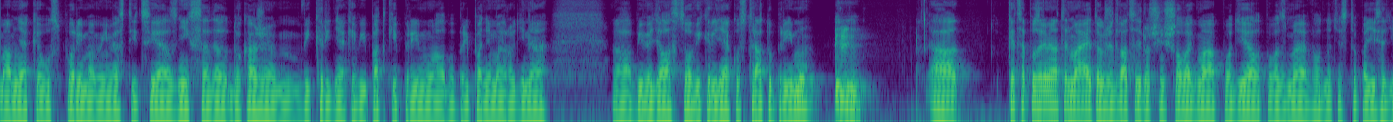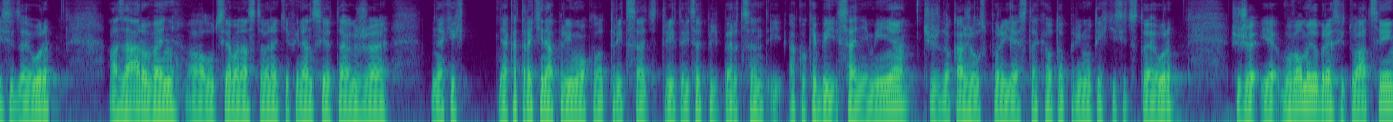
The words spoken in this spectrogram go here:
mám nejaké úspory, mám investície a z nich sa dokážem vykryť nejaké výpadky príjmu alebo prípadne moja rodina by vedela z toho vykryť nejakú stratu príjmu. A keď sa pozrieme na ten majetok, že 20-ročný človek má podiel povedzme v hodnote 150 tisíc eur a zároveň Lucia má nastavené tie financie tak, že nejakých nejaká tretina príjmu okolo 33-35% ako keby sa nemíňa, čiže dokáže usporiť aj z takéhoto príjmu tých 1100 eur. Čiže je vo veľmi dobrej situácii.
